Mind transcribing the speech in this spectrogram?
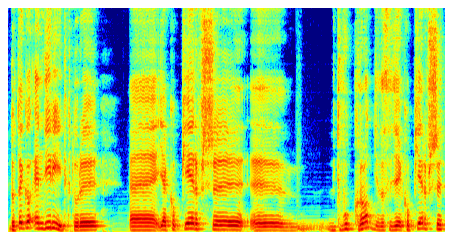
Do tego Andy Reid, który e, jako pierwszy e, dwukrotnie, w zasadzie jako pierwszy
